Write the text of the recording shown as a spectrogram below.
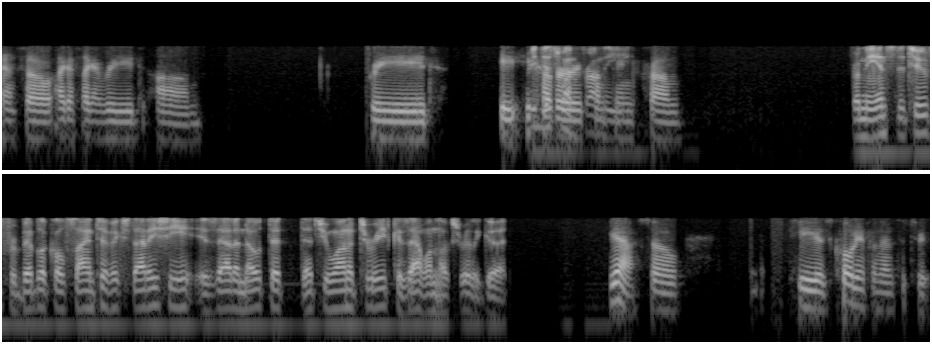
And so I guess I can read um read he, he Read covers from the- something from From the Institute for Biblical Scientific Studies, he is that a note that that you wanted to read because that one looks really good. yeah, so he is quoting from the Institute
